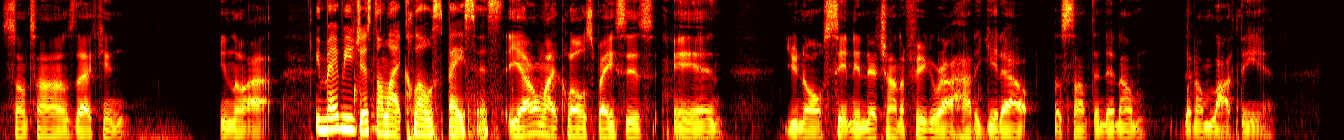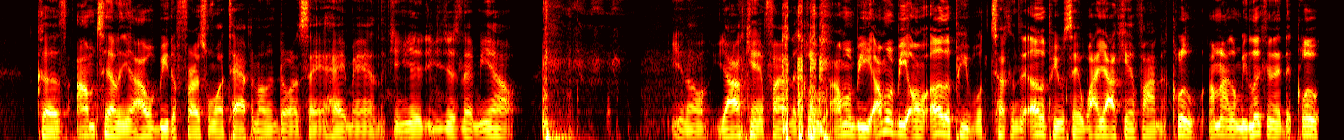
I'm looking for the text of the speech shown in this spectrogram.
sometimes that can, you know, I, Maybe you just don't like closed spaces. yeah, I don't like closed spaces and, you know, sitting in there trying to figure out how to get out of something that I'm, that I'm locked in. Cause I'm telling you, I would be the first one tapping on the door and saying, "Hey, man, can you you just let me out?" You know, y'all can't find the clue. I'm gonna be I'm gonna be on other people talking to other people say why y'all can't find the clue. I'm not gonna be looking at the clue.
